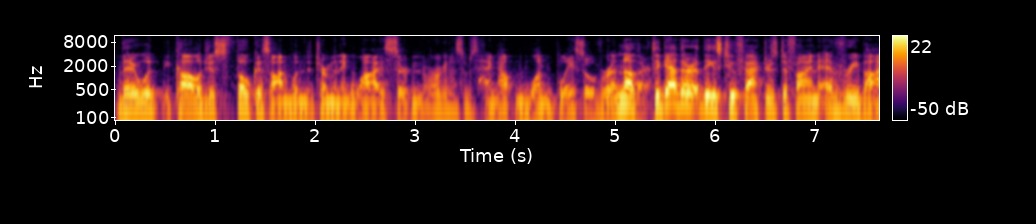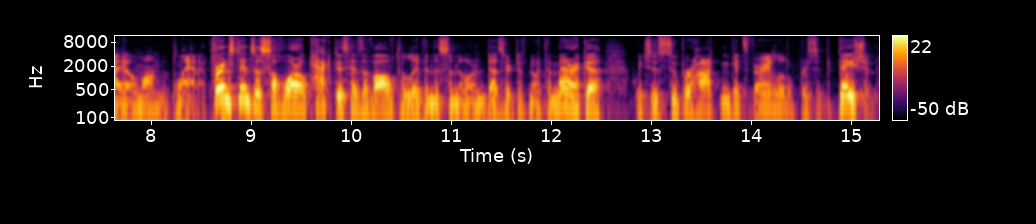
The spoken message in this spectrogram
they're what ecologists focus on when determining why certain organisms hang out in one place over another. Together, these two factors define every biome on the planet. For instance, a saguaro cactus has evolved to live in the Sonoran Desert of North America, which is super hot and gets very little precipitation.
